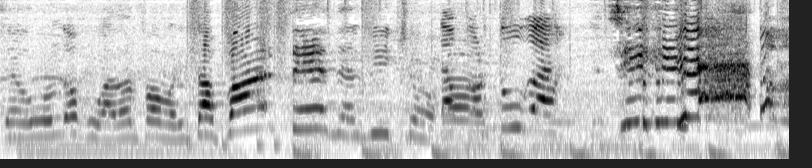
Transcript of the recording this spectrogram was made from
segundo jugador favorito? Aparte del bicho. La tortuga. ¡Sí! ¿Cómo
